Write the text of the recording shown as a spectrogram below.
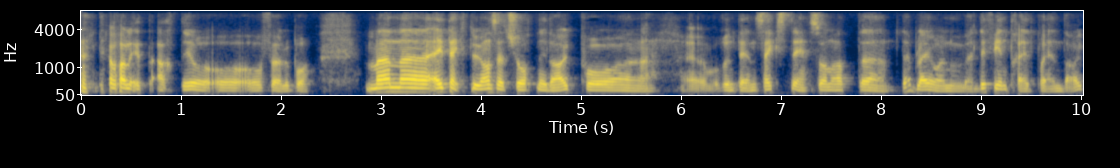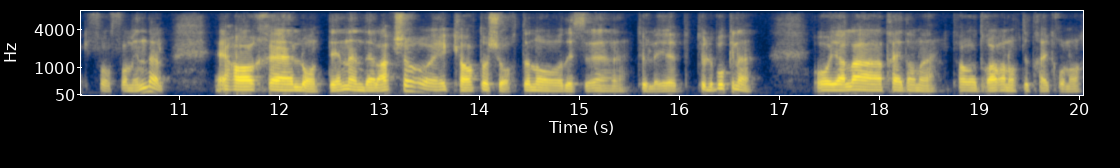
det var litt artig å, å, å føle på. Men jeg dekte uansett shorten i dag på rundt 1,60, sånn at det ble jo en veldig fin trade på én dag for, for, min del. Jeg har lånt inn en del aksjer, og er klar til å shorte når disse tulle, tullebukkene og Jalla-traderne drar den opp til tre kroner.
